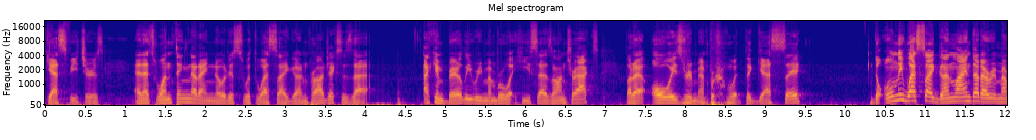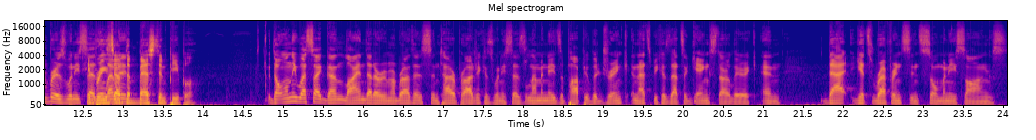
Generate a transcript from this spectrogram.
guest features, and that's one thing that I noticed with Westside Gunn projects is that I can barely remember what he says on tracks, but I always remember what the guests say. The only Westside Gunn line that I remember is when he says. He says brings out the best in people. The only Westside Gunn line that I remember out of this entire project is when he says "Lemonade's a popular drink," and that's because that's a Gang Starr lyric, and that gets referenced in so many songs,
